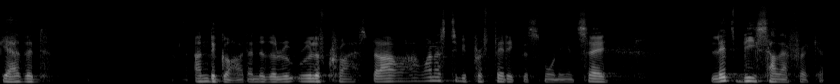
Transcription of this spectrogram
gathered under God, under the rule of Christ. But I, I want us to be prophetic this morning and say, let's be South Africa.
